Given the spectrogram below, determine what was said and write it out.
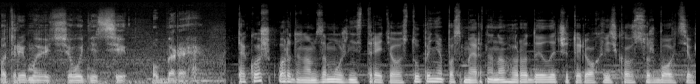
отримають сьогодні ці обереги. Також орденом за мужність третього ступеня посмертно нагородили чотирьох військовослужбовців:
